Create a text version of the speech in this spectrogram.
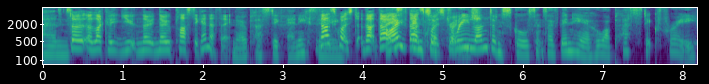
And so, uh, like a you, no no plastic anything. No plastic anything. That's quite. That, that I've is, been to three London schools since I've been here who are plastic free.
